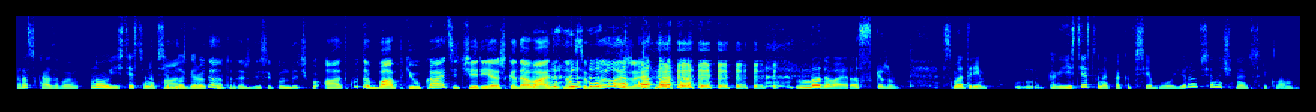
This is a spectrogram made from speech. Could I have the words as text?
Рассказываю. Ну, естественно, все а блогеры... откуда, подожди секундочку, а откуда бабки у Кати Черешка? Давай, тут нам все выложи. Ну, давай, расскажу. Смотри, естественно, как и все блогеры, все начинают с рекламы.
